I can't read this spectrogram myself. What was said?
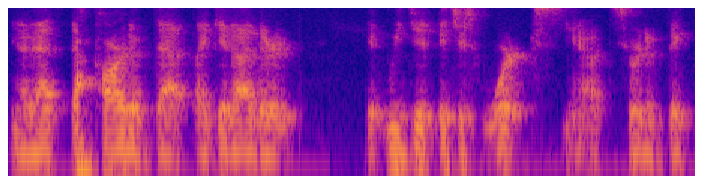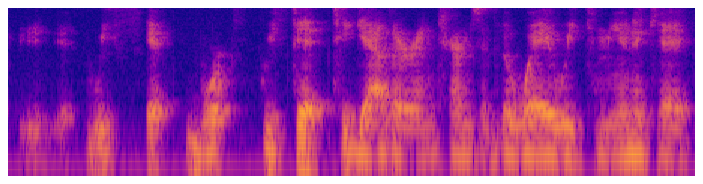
You know, that's that's part of that. Like it either it, we just, it just works. You know, it's sort of the we fit work we fit together in terms of the way we communicate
